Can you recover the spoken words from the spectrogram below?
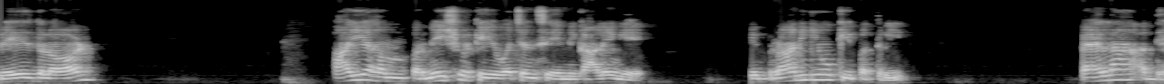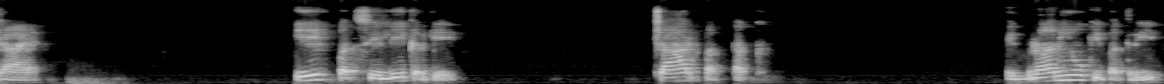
प्रेज द लॉर्ड आइए हम परमेश्वर के वचन से निकालेंगे। इब्रानियों की पत्री, पहला अध्याय। एक पद से लेकर के चार पद तक। इब्रानियों की पत्री,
